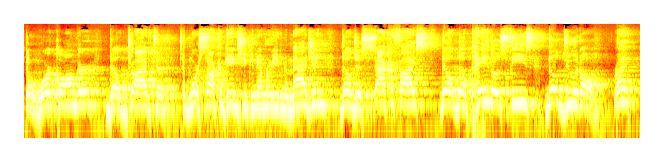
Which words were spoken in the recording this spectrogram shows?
They'll work longer. They'll drive to, to more soccer games you can never even imagine. They'll just sacrifice. They'll, they'll pay those fees. They'll do it all, right?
